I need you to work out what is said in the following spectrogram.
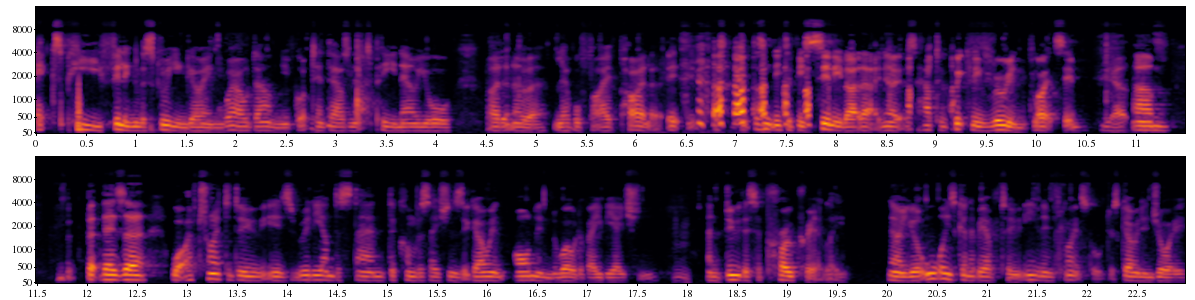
XP filling the screen going, well done, you've got 10,000 XP, now you're, I don't know, a level 5 pilot. It, it, it doesn't need to be silly like that. You know, it's how to quickly ruin flight sim. Yeah. Um, but there's a what I've tried to do is really understand the conversations that go in, on in the world of aviation mm. and do this appropriately. Now you're always going to be able to, even in flight school, just go and enjoy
